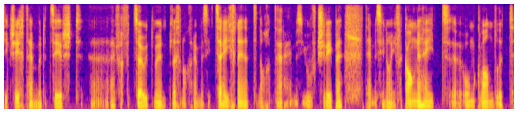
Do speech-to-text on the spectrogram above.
Die Geschichte haben wir zuerst äh, einfach erzählt mündlich, nachher haben wir sie gezeichnet, nachher haben wir sie aufgeschrieben, dann haben wir sie in neue Vergangenheit äh, umgewandelt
